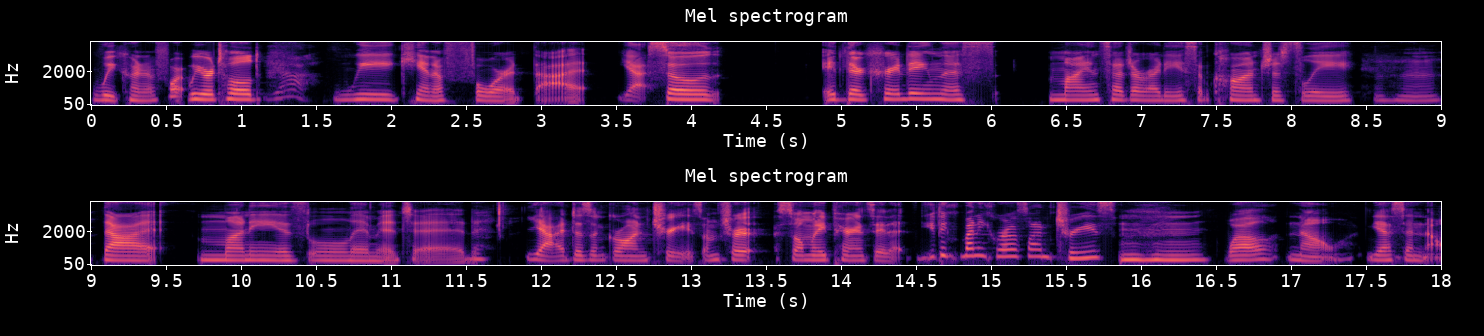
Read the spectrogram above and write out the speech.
we couldn't afford we were told Yeah. we can't afford that. Yeah. So it, they're creating this mindset already subconsciously Mhm. that money is limited. Yeah, it doesn't grow on trees. I'm sure so many parents say that. You think money grows on trees? Mm-hmm. Well, no. Yes and no.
